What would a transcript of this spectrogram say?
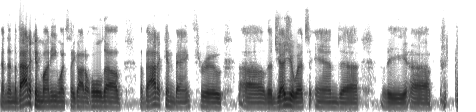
And then the Vatican money, once they got a hold of the Vatican Bank through uh, the Jesuits and uh, the, uh,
